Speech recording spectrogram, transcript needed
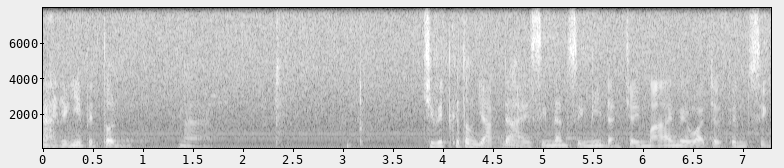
นะอย่างนี้เป็นต้นนะชีวิตก็ต้องอยากได้ สิ่งนั้นสิ่งนี้ดังใจหมายไม่ว่าจะเป็นสิ่ง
